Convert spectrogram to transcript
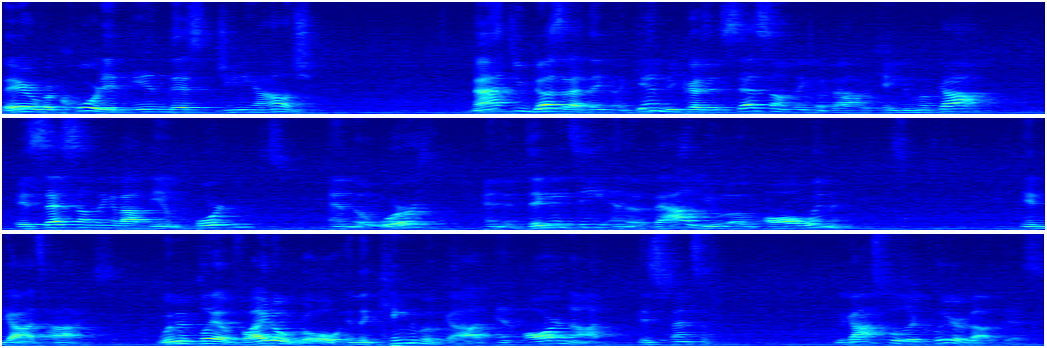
They are recorded in this genealogy. Matthew does it, I think, again, because it says something about the kingdom of God. It says something about the importance and the worth and the dignity and the value of all women in God's eyes. Women play a vital role in the kingdom of God and are not dispensable. The Gospels are clear about this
